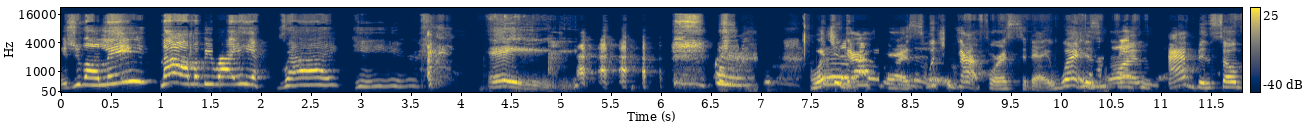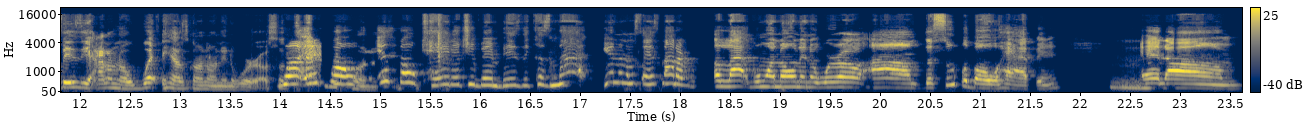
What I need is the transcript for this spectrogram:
is you gonna leave? No, I'm gonna be right here. Right here. Hey. what you got for us? What you got for us today? What is on? I've been so busy. I don't know what the hell's going on in the world. So well, it's so it's okay that you've been busy because not you know what I'm saying. It's not a, a lot going on in the world. Um, the Super Bowl happened, mm. and um,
